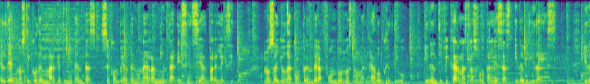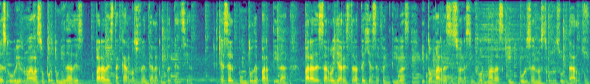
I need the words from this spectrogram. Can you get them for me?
el diagnóstico de marketing y ventas se convierte en una herramienta esencial para el éxito. Nos ayuda a comprender a fondo nuestro mercado objetivo, identificar nuestras fortalezas y debilidades, y descubrir nuevas oportunidades para destacarnos frente a la competencia. Es el punto de partida para desarrollar estrategias efectivas y tomar decisiones informadas que impulsen nuestros resultados.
